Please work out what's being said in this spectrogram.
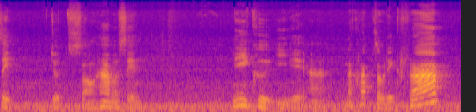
10.25% นี่คือ EAR นะครับ สวัสดีครับ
